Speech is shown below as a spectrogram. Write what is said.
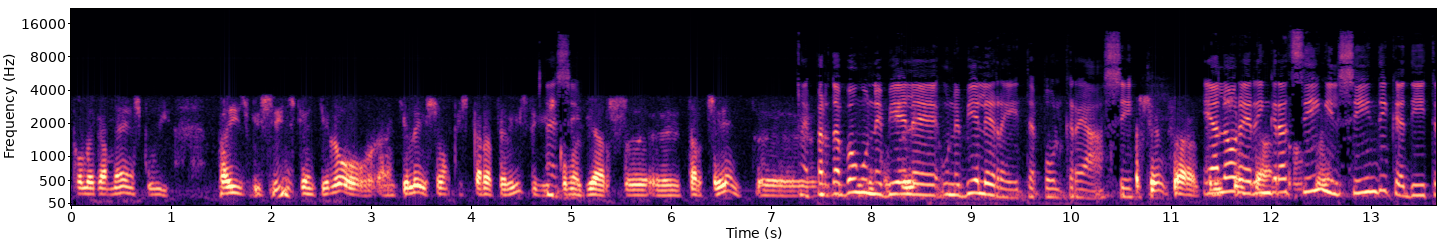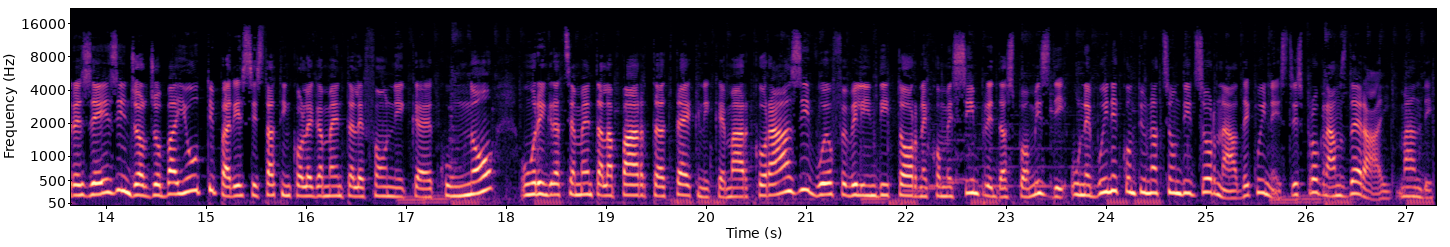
collegamenti paesi vicini che anche loro, anche lei sono caratteristiche eh, come sì. Viars eh, Tarcent. Eh, eh, per da buon una biele, una biele rete Paul Creassi. Senz'altro. E allora ringrazio il sindic di Tresesi, Giorgio Baiutti, per essere stato in collegamento telefonico con noi. Un ringraziamento alla parte tecnica Marco Rasi. Voi Fevelin di torne come sempre da Spomis di una buona continuazione di giornate qui nei nostri programmi de RAI. Mandi.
